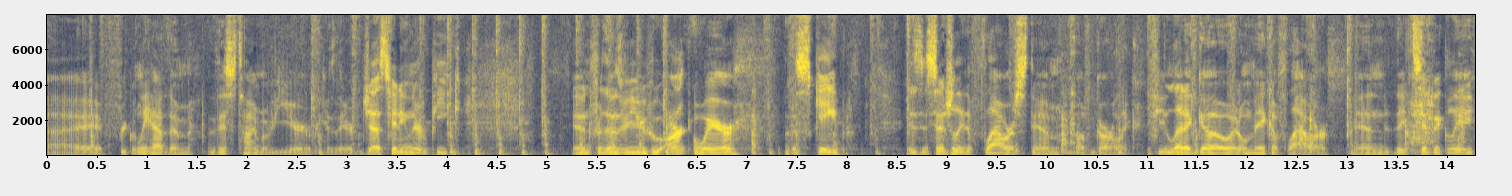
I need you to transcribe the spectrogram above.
I frequently have them this time of year because they are just hitting their peak. And for those of you who aren't aware, the scape is essentially the flower stem of garlic. If you let it go, it'll make a flower, and they typically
